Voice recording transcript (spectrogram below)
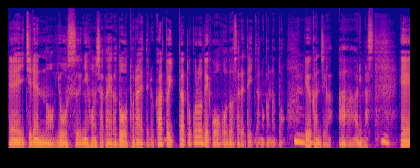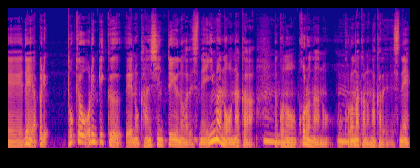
えー、一連の様子、日本社会がどう捉えているかといったところろでこう報道されていたのかなという感じが、あります。うん、えー、でやっぱり東京オリンピックへの関心っていうのがですね、今の中、うん、このコロナの、コロナ禍の中でですね、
